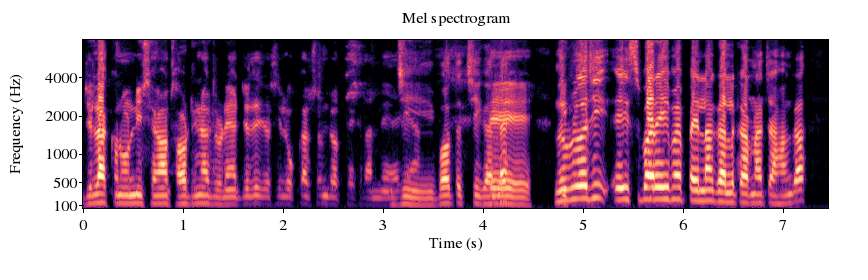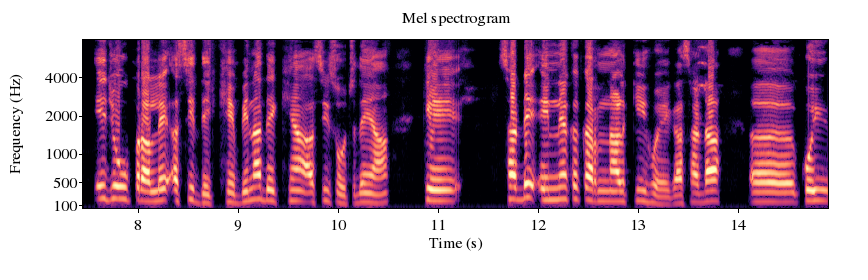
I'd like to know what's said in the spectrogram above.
ਜ਼ਿਲ੍ਹਾ ਕਾਨੂੰਨੀ ਸੇਵਾ ਅਥਾਰਟੀ ਨਾਲ ਜੁੜਿਆ ਜਿਹਦੇ 'ਚ ਅਸੀਂ ਲੋਕਾਂ ਸਮਝੌਤੇ ਕਰਾਉਂਦੇ ਹਾਂ ਜੀ ਬਹੁਤ ਅੱਛੀ ਗੱਲ ਹੈ। ਤੇ ਨਰੋਲਾ ਜੀ ਇਸ ਬਾਰੇ ਮੈਂ ਪਹਿਲਾਂ ਗੱਲ ਕਰਨਾ ਚਾਹਾਂਗਾ। ਇਹ ਜੋ ਉਪਰਾਲੇ ਅਸੀਂ ਦੇਖੇ ਬਿਨਾਂ ਦੇਖਿਆਂ ਅਸੀਂ ਸੋਚਦੇ ਹਾਂ ਕਿ ਸਾਡੇ ਇੰਨੇ ਕੁ ਕਰਨ ਨਾਲ ਕੀ ਹੋਏਗਾ? ਸਾਡਾ ਕੋਈ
